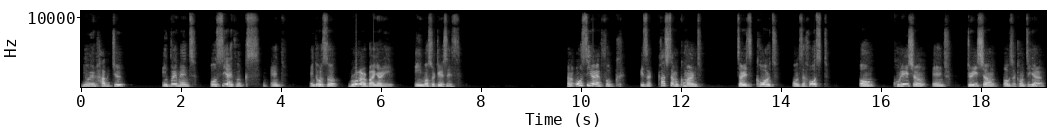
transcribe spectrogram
you will have to implement OCI hooks and, and also Logger binary in most cases. An OCI hook is a custom command that is called on the host on creation and deletion of the container.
